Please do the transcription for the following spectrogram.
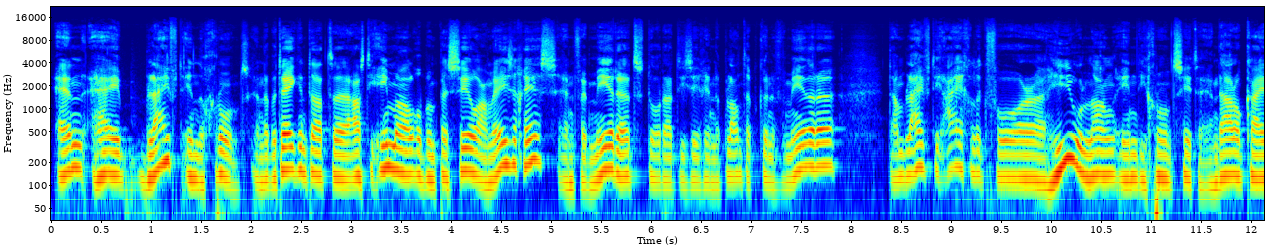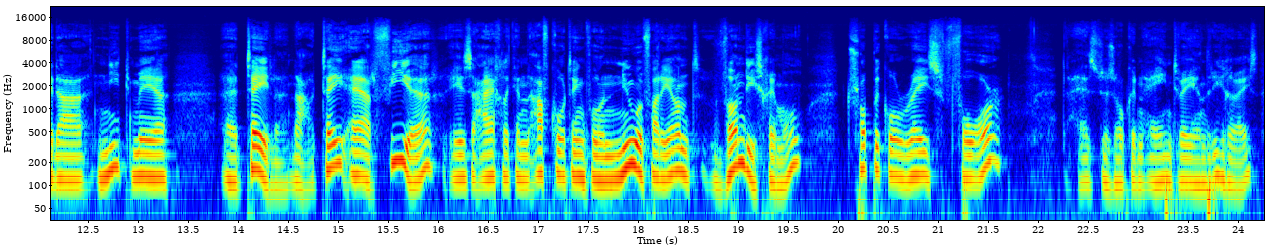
En hij blijft in de grond. En dat betekent dat als hij eenmaal op een perceel aanwezig is en vermeerdert doordat hij zich in de plant heeft kunnen vermeerderen, dan blijft hij eigenlijk voor heel lang in die grond zitten. En daarom kan je daar niet meer telen. Nou, TR4 is eigenlijk een afkorting voor een nieuwe variant van die schimmel, Tropical Race 4. Hij is dus ook een 1, 2 en 3 geweest.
